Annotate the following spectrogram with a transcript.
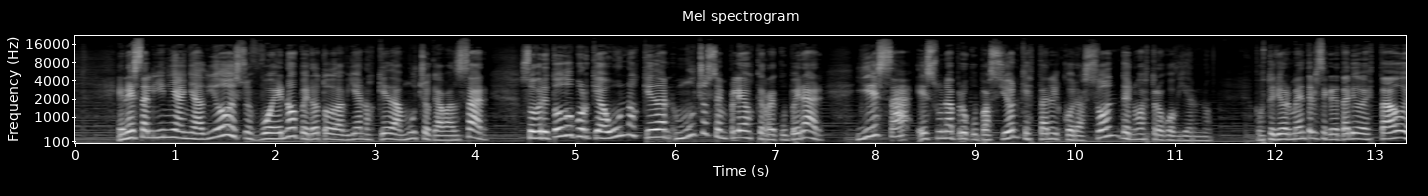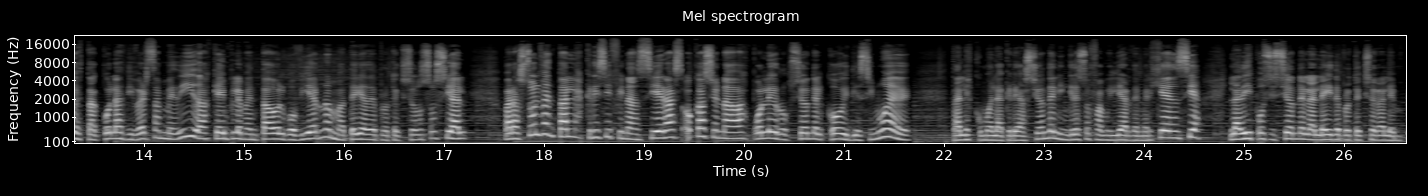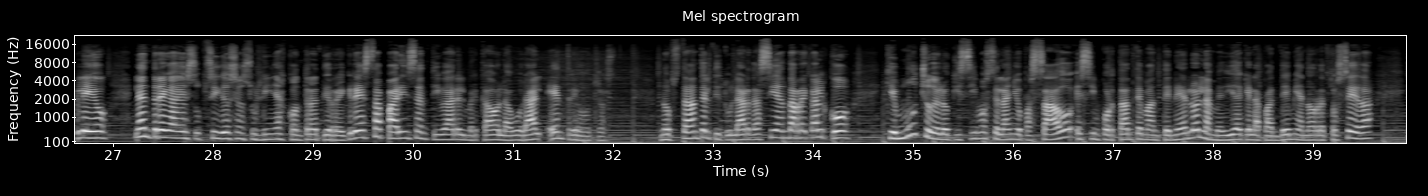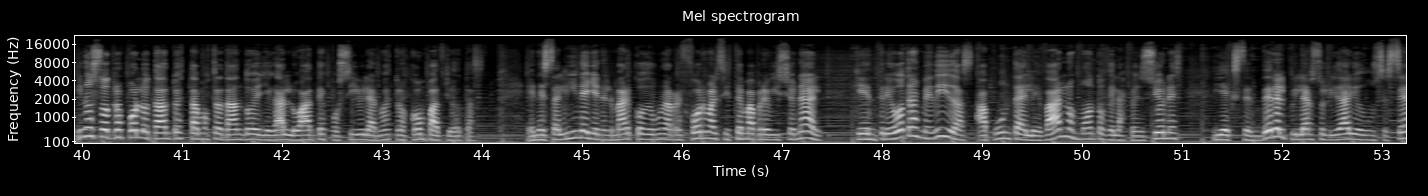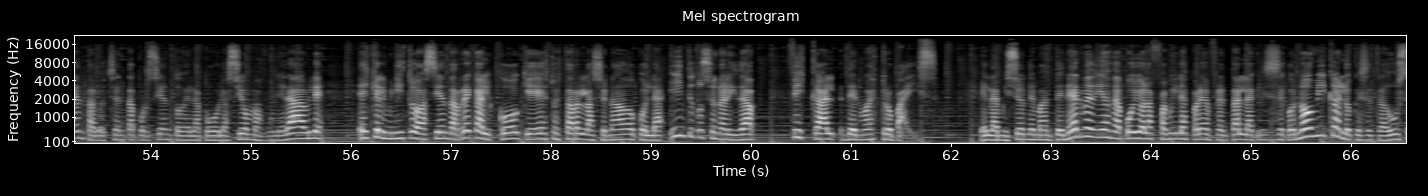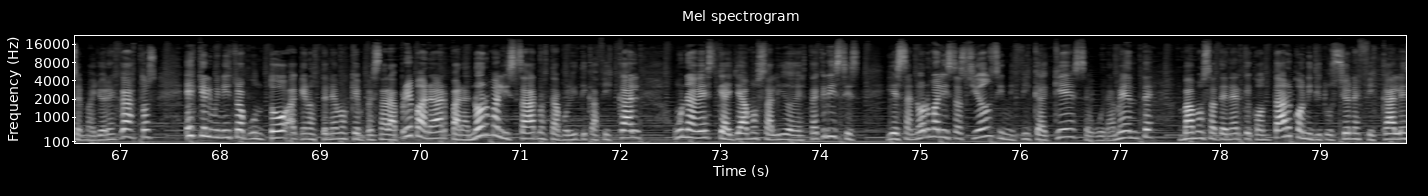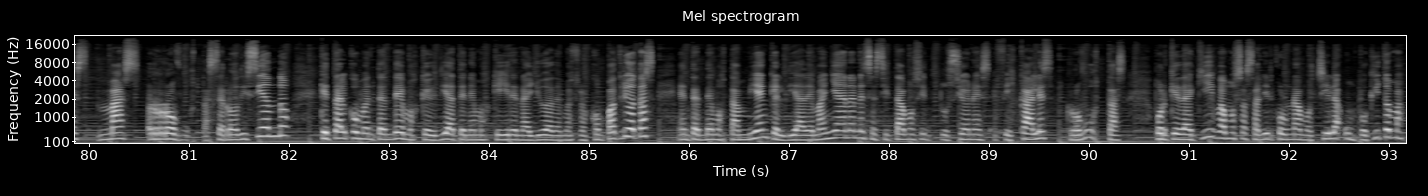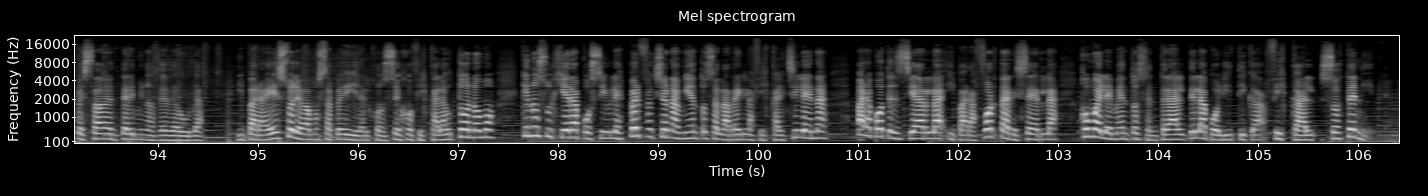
En esa línea añadió, eso es bueno, pero todavía nos queda mucho que avanzar, sobre todo porque aún nos quedan muchos empleos que recuperar, y esa es una preocupación que está en el corazón de nuestro gobierno. Posteriormente, el secretario de Estado destacó las diversas medidas que ha implementado el gobierno en materia de protección social para solventar las crisis financieras ocasionadas por la irrupción del COVID-19, tales como la creación del ingreso familiar de emergencia, la disposición de la ley de protección al empleo, la entrega de subsidios en sus líneas contrata y regresa para incentivar el mercado laboral, entre otros. No obstante, el titular de Hacienda recalcó que mucho de lo que hicimos el año pasado es importante mantenerlo en la medida que la pandemia no retroceda y nosotros por lo tanto estamos tratando de llegar lo antes posible a nuestros compatriotas. En esa línea y en el marco de una reforma al sistema previsional que entre otras medidas apunta a elevar los montos de las pensiones y extender el pilar solidario de un 60 al 80% de la población más vulnerable, es que el ministro de Hacienda recalcó que esto está relacionado con la institucionalidad fiscal de nuestro país en la misión de mantener medidas de apoyo a las familias para enfrentar la crisis económica, lo que se traduce en mayores gastos, es que el ministro apuntó a que nos tenemos que empezar a preparar para normalizar nuestra política fiscal una vez que hayamos salido de esta crisis. Y esa normalización significa que, seguramente, vamos a tener que contar con instituciones fiscales más robustas. Cerró diciendo que tal como entendemos que hoy día tenemos que ir en ayuda de nuestros compatriotas, entendemos también que el día de mañana necesitamos instituciones fiscales robustas, porque de aquí vamos a salir con una mochila un poquito más pesada en términos de deuda. Y para eso le vamos a pedir al Consejo Fiscal Autónomo que nos sugiera posibles perfeccionamientos a la regla fiscal chilena para potenciarla y para fortalecerla como elemento central de la política fiscal sostenible.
